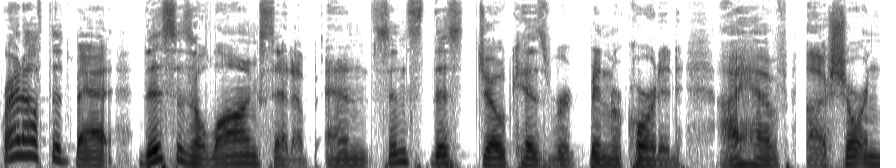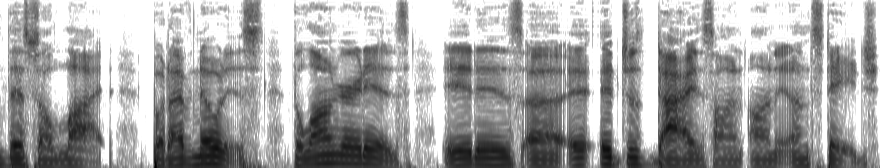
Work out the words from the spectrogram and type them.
right off the bat, this is a long setup, and since this joke has re- been recorded, I have uh, shortened this a lot but I've noticed the longer it is, it is uh, it, it just dies on on on stage.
